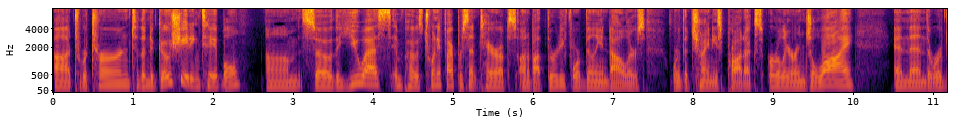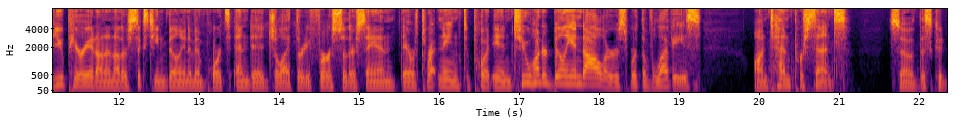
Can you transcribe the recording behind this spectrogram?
uh, to return to the negotiating table. Um, so, the U.S. imposed 25% tariffs on about $34 billion worth of Chinese products earlier in July. And then the review period on another 16 billion of imports ended July 31st. So they're saying they're threatening to put in 200 billion dollars worth of levies on 10%. So this could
